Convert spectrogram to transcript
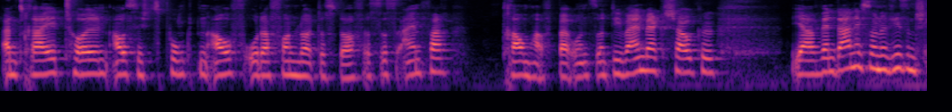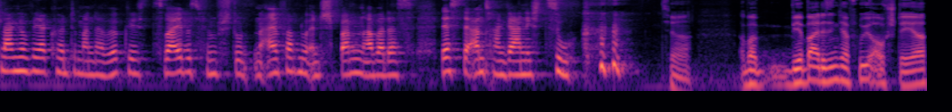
an drei tollen Aussichtspunkten auf oder von Leutesdorf. Es ist einfach traumhaft bei uns. Und die Weinbergschaukel, ja, wenn da nicht so eine Riesenschlange wäre, könnte man da wirklich zwei bis fünf Stunden einfach nur entspannen, aber das lässt der Antrag gar nicht zu. Tja. Aber wir beide sind ja Frühaufsteher,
